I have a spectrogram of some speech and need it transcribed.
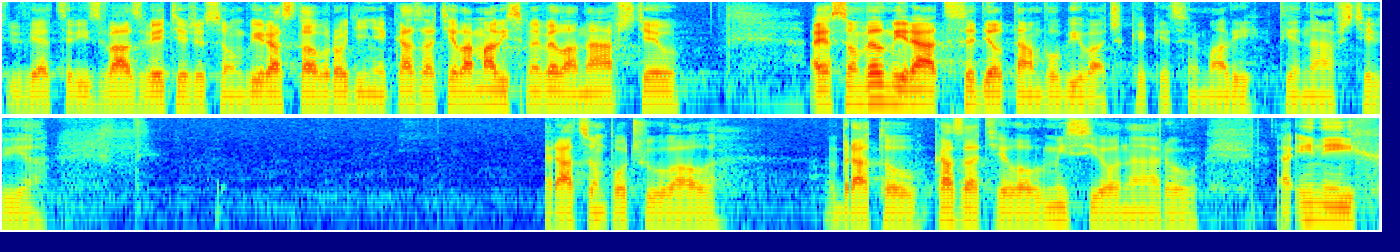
viacerí z vás viete, že som vyrastal v rodine kazateľa, mali sme veľa návštev a ja som veľmi rád sedel tam v obývačke, keď sme mali tie návštevy a rád som počúval bratov, kazateľov, misionárov a iných eh,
